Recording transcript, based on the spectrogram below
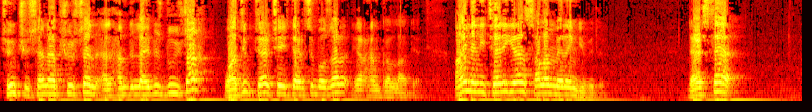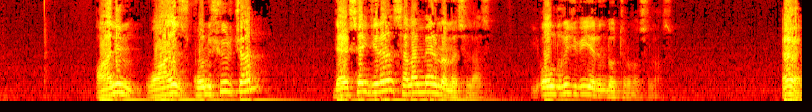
Çünkü sen hapşursan elhamdülillah biz duysak vacip her şey dersi bozar yerhamkallah diye. Aynen içeri giren salam veren gibidir. Derste alim, vaiz konuşurken derse giren salam vermemesi lazım. Olduğu gibi yerinde oturması lazım. Evet.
